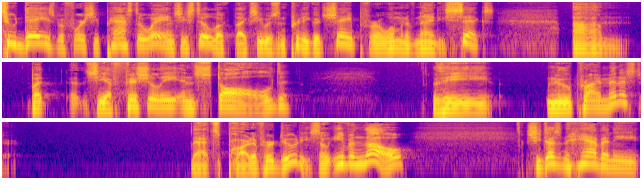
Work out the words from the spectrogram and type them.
two days before she passed away, and she still looked like she was in pretty good shape for a woman of 96. Um, but she officially installed the new prime minister. That's part of her duty. So even though she doesn't have any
